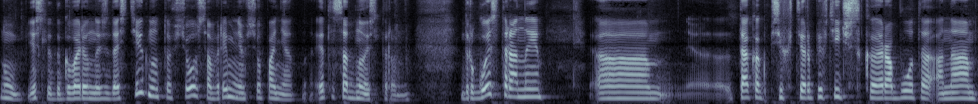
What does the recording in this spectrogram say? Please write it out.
Ну, если договоренность достигнута, все, со временем все понятно. Это с одной стороны. С другой стороны, эм, так как психотерапевтическая работа, она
